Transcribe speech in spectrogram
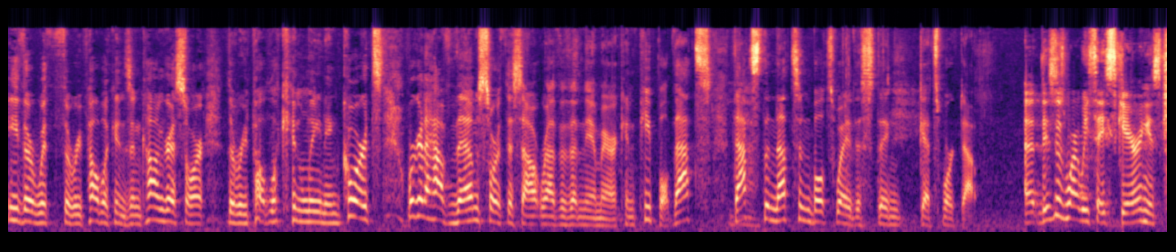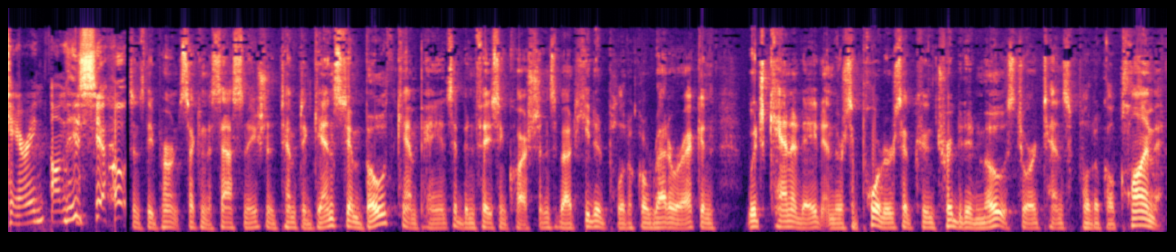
either with the Republicans in Congress or the Republican-leaning courts. We're going to have them sort this out rather than the American people. That's that's yeah. the nuts and bolts way this thing gets worked out. Uh, this is why we say scaring is caring on this show. Since the apparent second assassination attempt against him, both campaigns have been facing questions about heated political rhetoric and which candidate and their supporters have contributed most to our tense political climate.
